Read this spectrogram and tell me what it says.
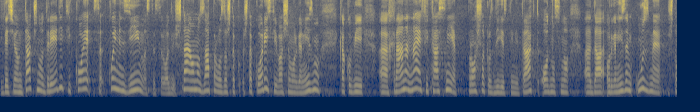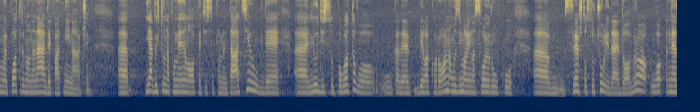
gde će vam tačno odrediti koje, sa kojim enzimima ste se rodili, šta je ono zapravo za šta, šta koristi vašem organizmu kako bi a, hrana najefikasnije prošla kroz digestivni trakt, odnosno a, da organizam uzme što mu je potrebno na najadekvatniji način. A, ja bih tu napomenula opet i suplementaciju, gde ljudi su, pogotovo kada je bila korona, uzimali na svoju ruku sve što su čuli da je dobro, ne,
